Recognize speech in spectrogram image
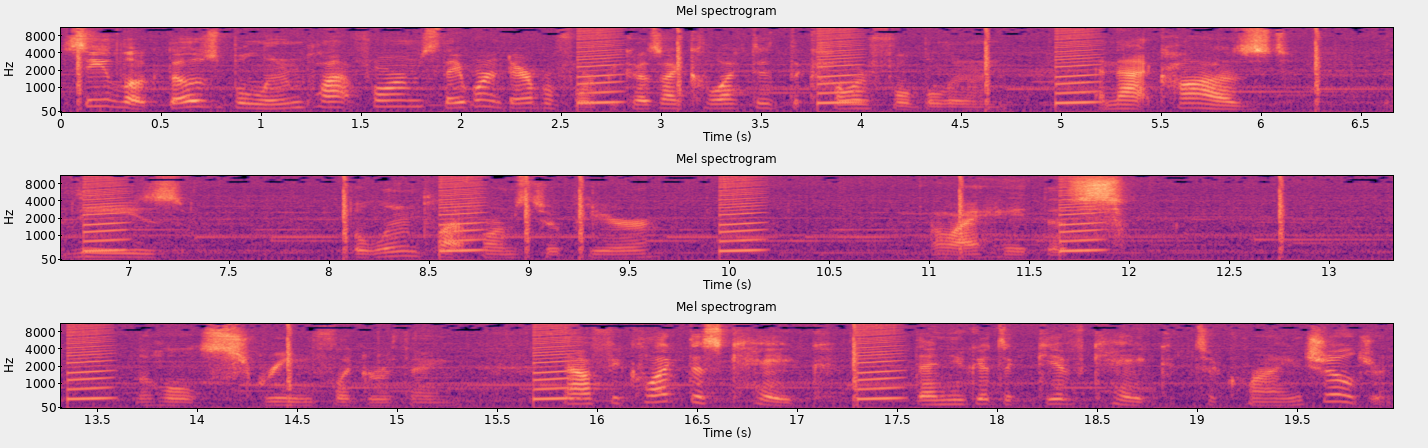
See, look, those balloon platforms, they weren't there before because I collected the colorful balloon. And that caused these balloon platforms to appear. Oh, I hate this. The whole screen flicker thing. Now, if you collect this cake, then you get to give cake to crying children.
